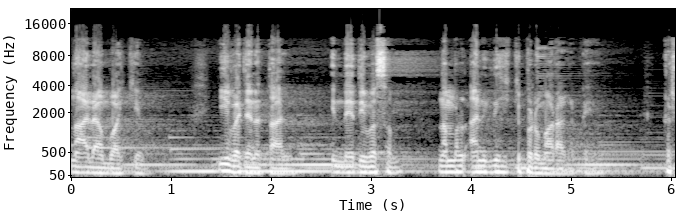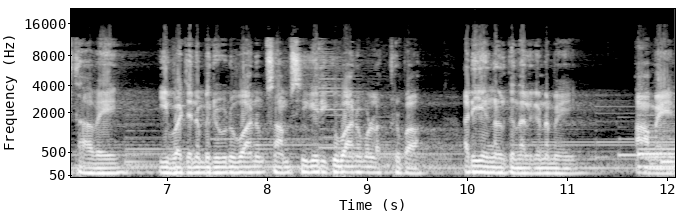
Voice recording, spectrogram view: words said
നാലാം വാക്യം. ഈ വചനത്താൽ ഇന്നേ ദിവസം നമ്മൾ അനുഗ്രഹിക്കപ്പെടുമാറാകട്ടെ. കർത്താവെ ഈ വചനം വിരുവിടുവാനും സാംശീകരിക്കുവാനുമുള്ള കൃപ അടിയങ്ങൾക്ക് നൽകണമേ. ആമേൻ.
